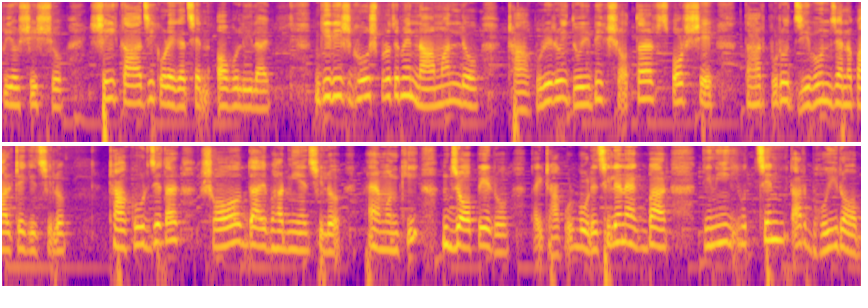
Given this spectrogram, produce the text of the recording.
প্রিয় শিষ্য সেই কাজই করে গেছেন অবলীলায়। গিরিশ ঘোষ প্রথমে না মানলেও ঠাকুরের ওই দৈবিক সত্তার স্পর্শে তার পুরো জীবন যেন পাল্টে গেছিল। ঠাকুর যে তার সব দায়ভার নিয়েছিল, এমনকি জপেরও। তাই ঠাকুর বলেছিলেন একবার, তিনি হচ্ছেন তার ভৈরব।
